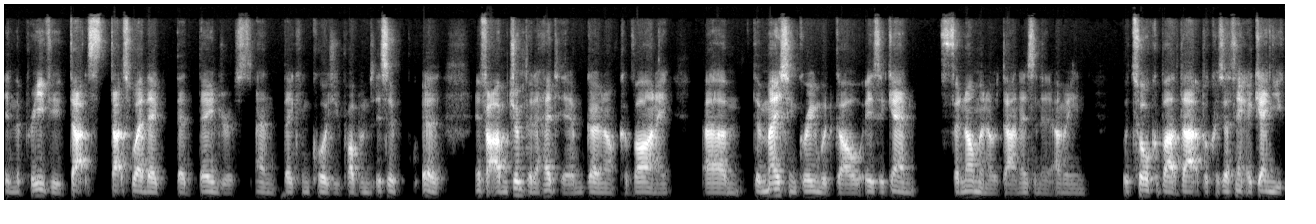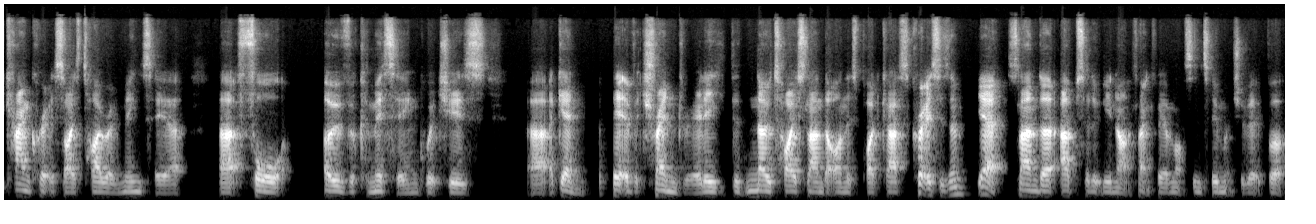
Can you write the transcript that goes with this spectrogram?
in the preview. That's that's where they they're dangerous and they can cause you problems. It's a uh, in fact I'm jumping ahead here. I'm going on Cavani. Um, the Mason Greenwood goal is again phenomenal, Dan, isn't it? I mean, we'll talk about that because I think again you can criticise Tyrone Mings here uh, for overcommitting, which is uh, again a bit of a trend really. No Ty slander on this podcast. Criticism, yeah, slander, absolutely not. Thankfully, I've not seen too much of it, but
